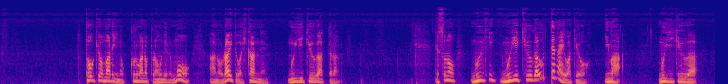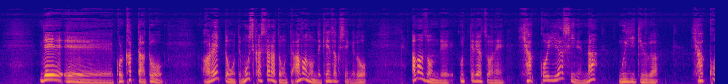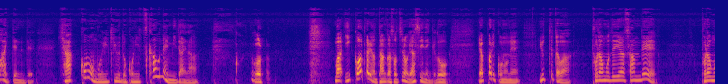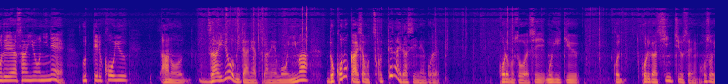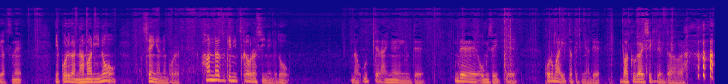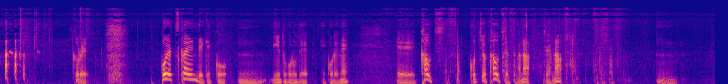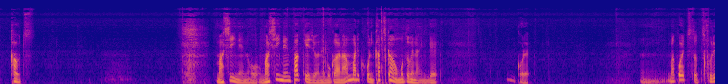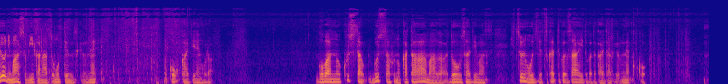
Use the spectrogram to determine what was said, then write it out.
東京マリーの車のプラモデルも、あの、ライトが光んねん。麦球があったら。で、その麦、麦球が売ってないわけよ。今。麦球が。で、えー、これ買った後、あれ？と思って、もしかしたらと思って Amazon で検索してんけど、Amazon で売ってるやつはね、100個入りらしいねんな。麦球が。100個入ってんねんで。100個も麦球どこに使うねんみたいな。まあ、1個あたりの単価そっちの方が安いねんけど、やっぱりこのね、言ってたわ、プラモデル屋さんで、プラモデル屋さん用にね、売ってるこういう、あの、材料みたいなやつがね、もう今、どこの会社も作ってないらしいねん、これ。これもそうやし、麦球。これ、これが真鍮線、細いやつね。で、これが鉛の線やねん、これ。ハンダ付けに使うらしいねんけど、な、売ってないねん、言うて。で、お店行って、この前行った時にはで、爆買いしてきてんだから。これ。これ使えんで、結構。うん、いうところで、これね。えー、カウツ。こっちはカウツやったかな。そやな。うん。カウツ。マシーネンの方。マシーネンパッケージはね、僕はあんまりここに価値観を求めないんで、これ。うん。まあ、これちょっと作るように回してもいいかなと思ってるんですけどね。ここ書いてね、ほら。5番のクスタグスタフの肩アーマーが同封されています。必要に応じて使ってくださいとかって書いてあるけどね、ここ。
